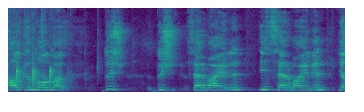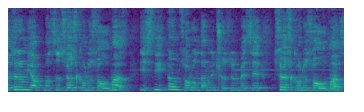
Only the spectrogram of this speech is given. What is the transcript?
kalkınma olmaz. Dış dış sermayenin, iç sermayenin yatırım yapması söz konusu olmaz. İstihdam sorunlarının çözülmesi söz konusu olmaz.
